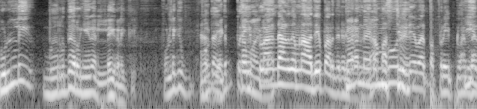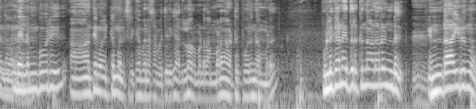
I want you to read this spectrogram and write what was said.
പുള്ളി വെറുതെ ഇറങ്ങിയതല്ലേ കളിക്ക്. പുള്ളിക്ക് നിലമ്പൂര് ആദ്യമായിട്ട് മത്സരിക്കാൻ പറ്റുന്ന സമയത്ത് എനിക്ക് നല്ല ഓർമ്മയുണ്ട്. നമ്മുടെ നാട്ടിൽ പോലും നമ്മൾ പുള്ളിക്കാരനെ എതിർക്കുന്ന ആളുകളുണ്ട്. ഉണ്ടായിരുന്നു.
